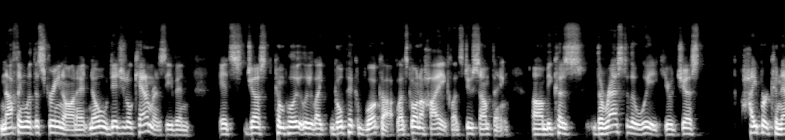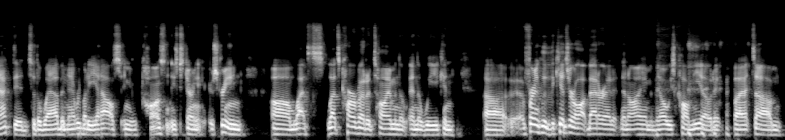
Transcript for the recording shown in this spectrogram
nothing with a screen on it, no digital cameras even. it's just completely like go pick a book up. Let's go on a hike. Let's do something. Um, because the rest of the week you're just hyper connected to the web and everybody else, and you're constantly staring at your screen. Um, let's let's carve out a time in the in the week and uh, frankly, the kids are a lot better at it than I am, and they always call me out it. But um,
